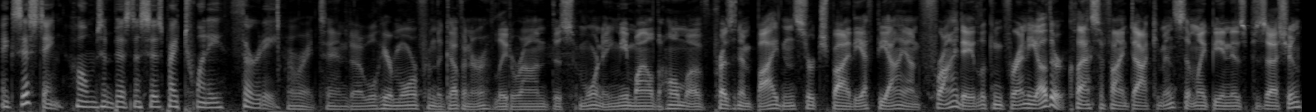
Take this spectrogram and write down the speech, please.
existing homes and businesses by 2030. All right, and uh, we'll hear more from the governor later on this morning. Meanwhile, the home of President Biden searched by the FBI on Friday looking for any other classified documents that might be in his possession.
